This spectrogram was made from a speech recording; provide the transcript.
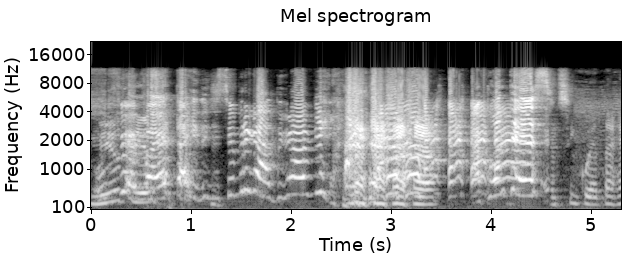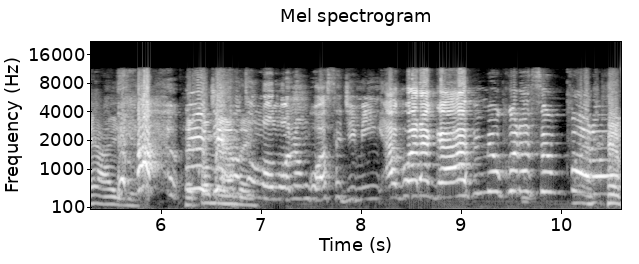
Meu o. Femaia tá rindo e disse obrigado, Gabi. Acontece. 150 reais, gente. O Recomendo, hein. Lolo não gosta de mim. Agora, Gabi, meu coração parou.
